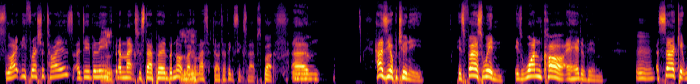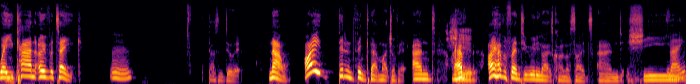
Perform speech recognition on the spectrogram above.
slightly fresher tires, I do believe, than Max Verstappen, but not like a massive delta. I think six laps, but um, has the opportunity. His first win is one car ahead of him. Mm, A circuit where you can overtake. mm. He doesn't do it. Now, I didn't think that much of it, and I have Shit. I have a friend who really likes Carlos Sainz, and she. Right.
